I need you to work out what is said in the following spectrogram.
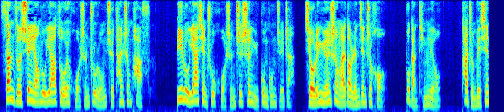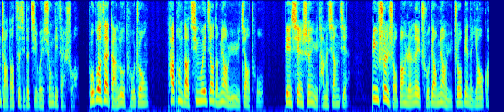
三则宣扬陆压作为火神祝融却贪生怕死，逼陆压现出火神之身与共工决战。九灵元圣来到人间之后，不敢停留，他准备先找到自己的几位兄弟再说。不过在赶路途中，他碰到清微教的庙宇与教徒，便现身与他们相见，并顺手帮人类除掉庙宇周边的妖怪。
